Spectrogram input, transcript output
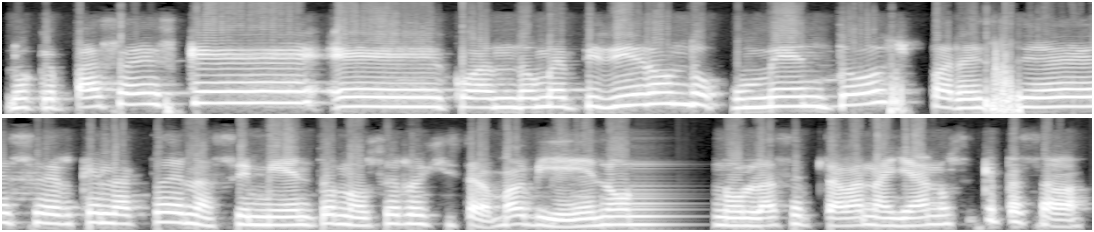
Lo que pasa es que eh, cuando me pidieron documentos, parece ser que el acta de nacimiento no se registraba bien o no la aceptaban allá, no sé qué pasaba.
